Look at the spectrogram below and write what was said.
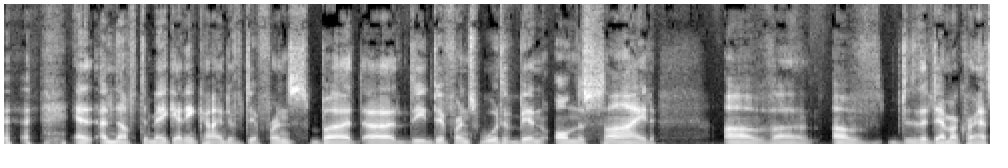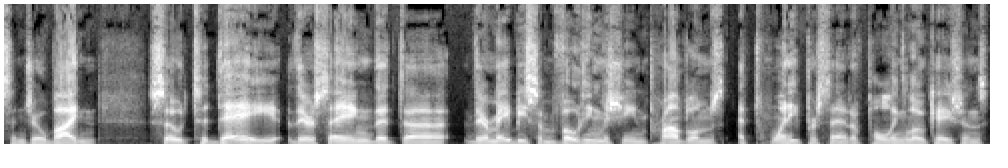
enough to make any kind of difference, but uh, the difference would have been on the side of of the Democrats and Joe Biden. So today they're saying that uh, there may be some voting machine problems at 20% of polling locations.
